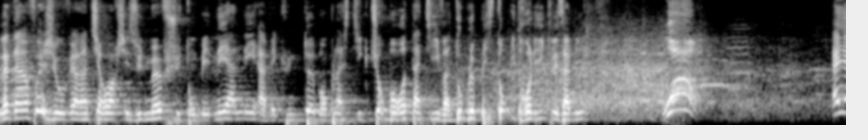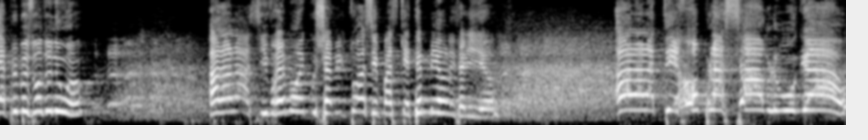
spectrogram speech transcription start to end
La dernière fois, j'ai ouvert un tiroir chez une meuf, je suis tombé nez à nez avec une tube en plastique turbo-rotative à double piston hydraulique, les amis. Waouh Eh, y a plus besoin de nous, hein Ah là là, si vraiment elle couche avec toi, c'est parce qu'elle t'aime bien, les amis. Hein. ah là là, t'es remplaçable, mon gars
